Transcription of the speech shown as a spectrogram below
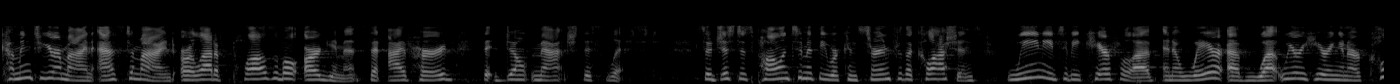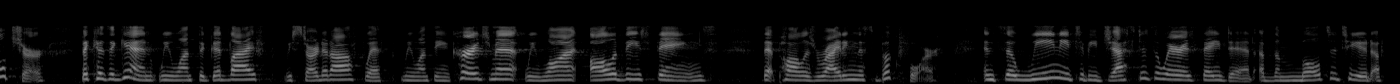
coming to your mind, as to mind, are a lot of plausible arguments that I've heard that don't match this list. So, just as Paul and Timothy were concerned for the Colossians, we need to be careful of and aware of what we're hearing in our culture because, again, we want the good life. We started off with we want the encouragement, we want all of these things that Paul is writing this book for. And so we need to be just as aware as they did of the multitude of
